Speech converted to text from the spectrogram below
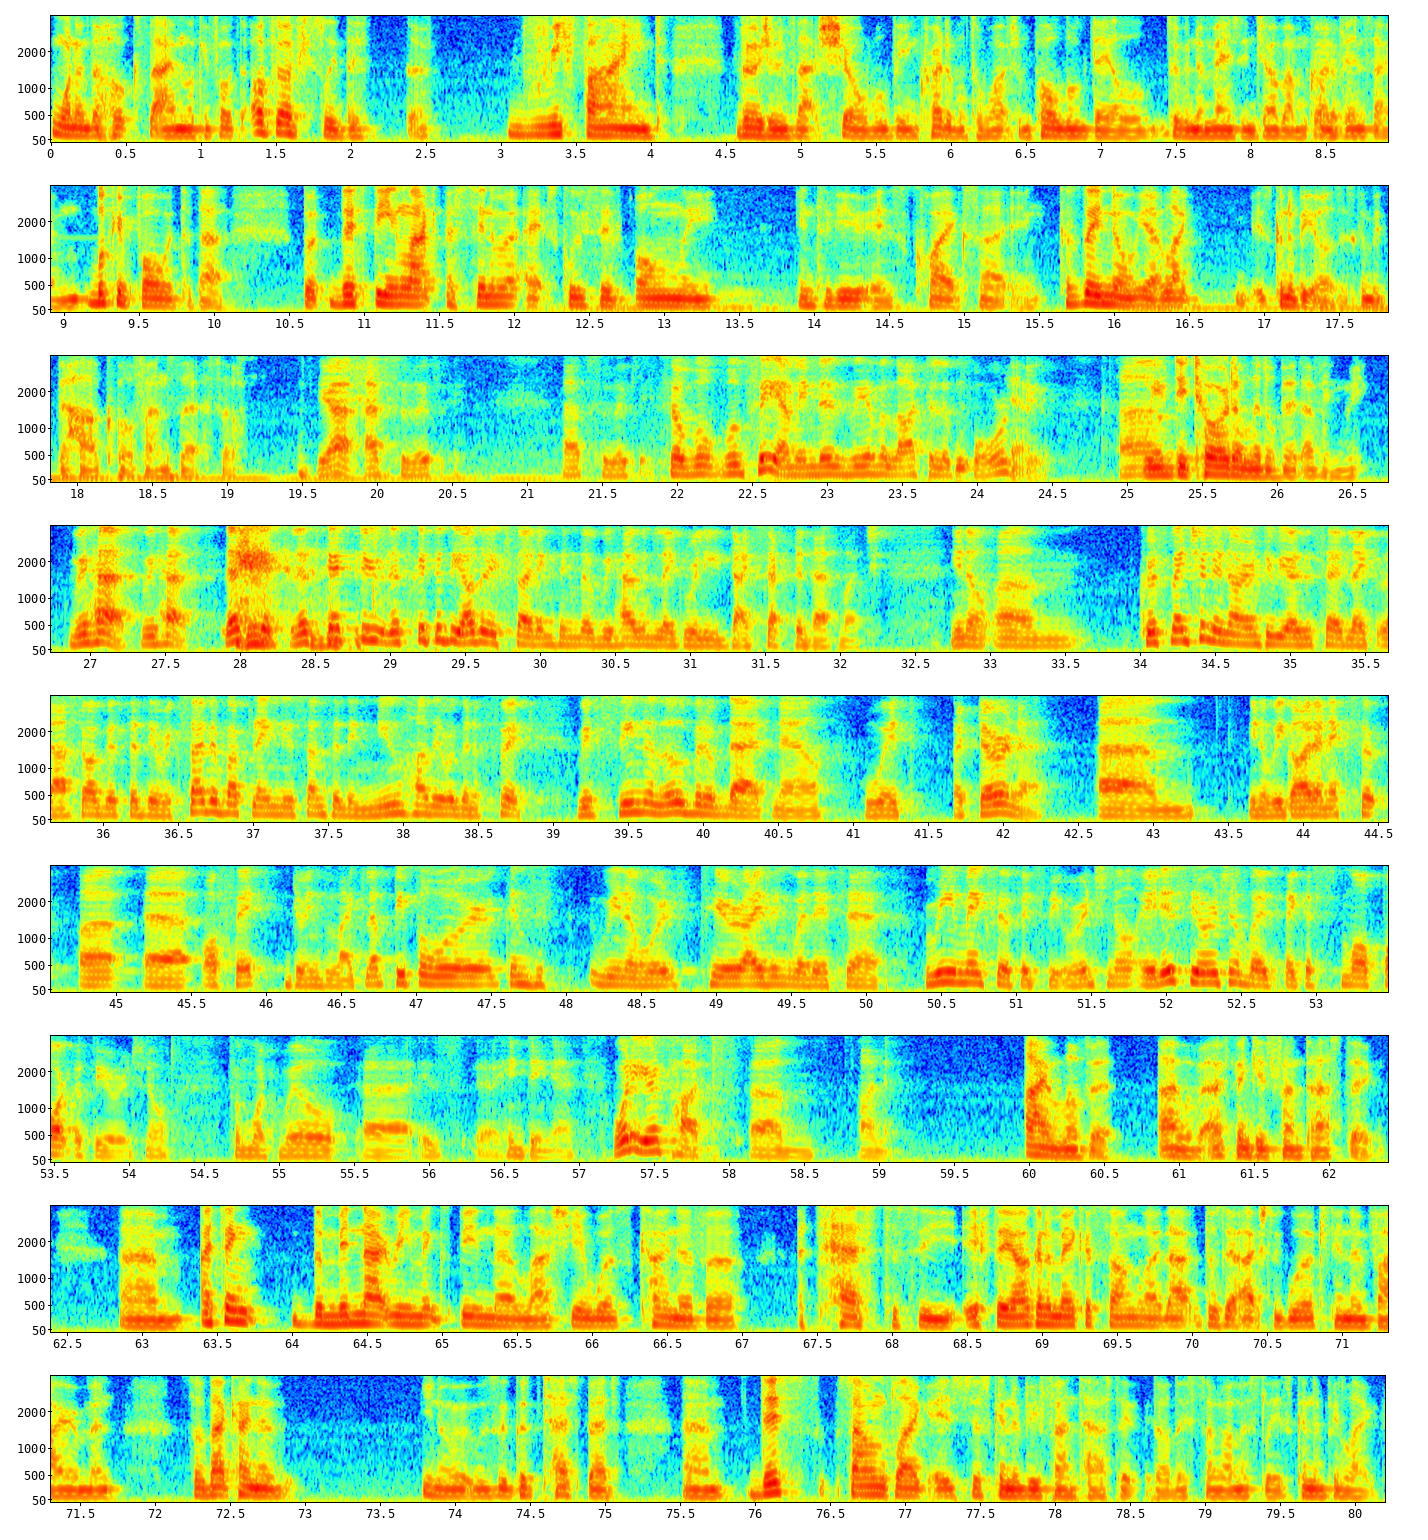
one of the hooks that I'm looking forward to. Obviously the the refined version of that show will be incredible to watch and Paul Dugdale will do an amazing job. I'm Incredible. convinced. I'm looking forward to that. But this being like a cinema exclusive only interview is quite exciting because they know, yeah, like it's gonna be us. It's gonna be the hardcore fans there. So Yeah, absolutely, absolutely. So we'll we'll see. I mean, we have a lot to look forward Yeah. to. Um, we've detoured a little bit, haven't we? We have, we have. Let's get let's get to let's get to the other exciting thing that we haven't like really dissected that much. You know, um, Chris mentioned in our interview, as I said, like last August, that they were excited about playing new songs and they knew how they were going to fit. We've seen a little bit of that now with Aeterna. Um, you know, we got an excerpt uh, uh, of it during the Light Club. People were, you know, were theorizing whether it's a remix or if it's the original. It is the original, but it's like a small part of the original, from what Will uh, is hinting at. What are your thoughts um, on it? I love it. I love it. I think it's fantastic. Um, I think the Midnight remix being there last year was kind of a, a test to see if they are going to make a song like that, does it actually work in an environment? So that kind of, you know, it was a good test bed. Um, this sounds like it's just going to be fantastic, though. This song, honestly, it's going to be like,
